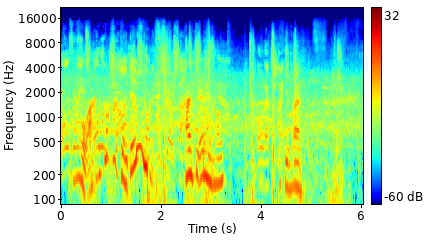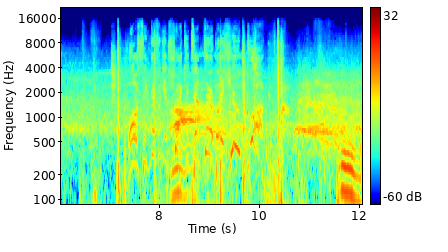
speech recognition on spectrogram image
Oh, I- that's not fucking to Time to end man. Oh, that's nice Too bad. Oh, significant ah. strike attempt there, but a huge block. Mmm.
